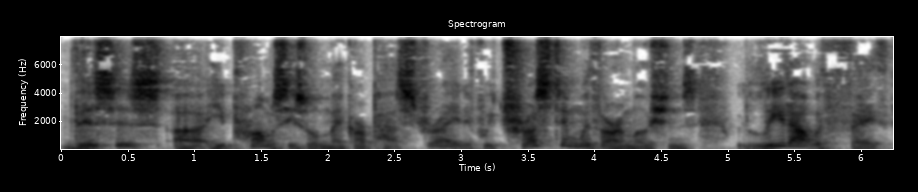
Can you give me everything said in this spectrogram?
this is uh, he promises will make our paths straight. If we trust him with our emotions we lead out with faith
